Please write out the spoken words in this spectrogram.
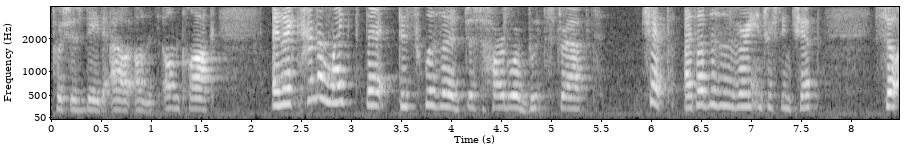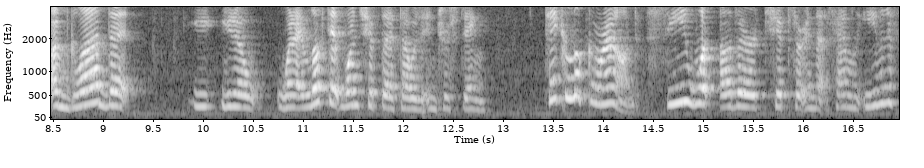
pushes data out on its own clock. And I kind of liked that this was a just hardware bootstrapped chip. I thought this was a very interesting chip. So I'm glad that, you, you know, when I looked at one chip that I thought was interesting, take a look around. See what other chips are in that family, even if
